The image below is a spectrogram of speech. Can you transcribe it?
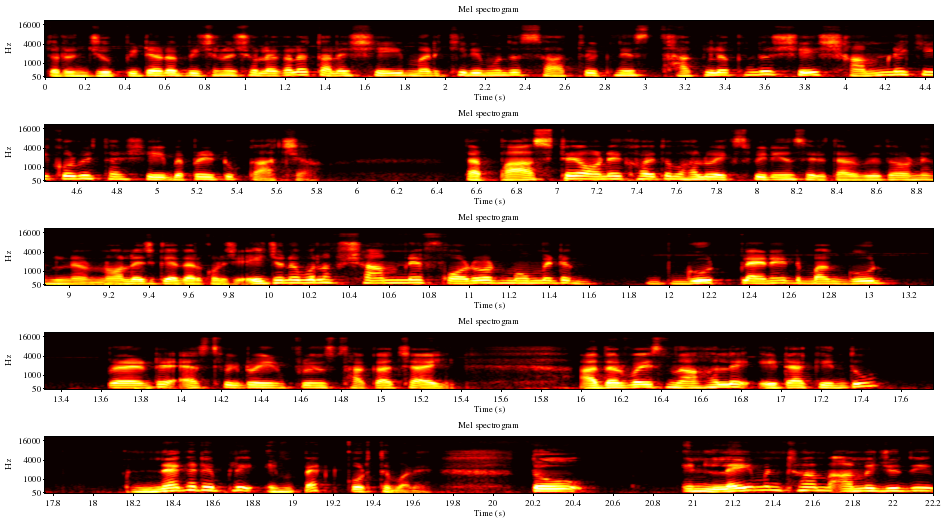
ধরুন জুপিটারও পিছনে চলে গেল, তাহলে সেই মার্কিরির মধ্যে সাত্বিকনেস থাকলেও কিন্তু সেই সামনে কী করবে, তার সেই ব্যাপারে একটু কাঁচা। তার পাস্টে অনেক হয়তো ভালো এক্সপিরিয়েন্স আছে তার ভিতরে অনেক নলেজ গ্যাদার করেছে। এই জন্য বললাম সামনে ফরওয়ার্ড মুভমেন্টে গুড প্ল্যানেট বা গুড প্ল্যানেটের অ্যাসপেক্ট বা ইনফ্লুয়েন্স থাকা চাই। আদারওয়াইজ না হলে এটা কিন্তু নেগেটিভলি ইম্প্যাক্ট করতে পারে। তো ইন লেইমেন টার্ম আমি যদি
